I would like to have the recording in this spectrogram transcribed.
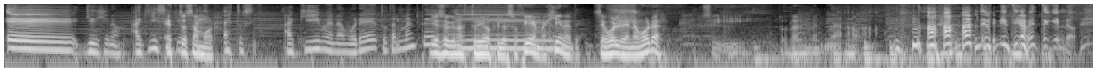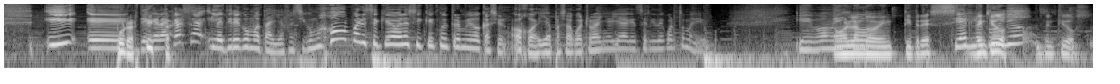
Eh, yo dije, no, aquí sí. Esto que- es amor. Esto sí. Aquí me enamoré totalmente. Y eso que no estudió filosofía, imagínate. Se vuelve a enamorar. Sí, totalmente. No. No. Definitivamente que no. Y eh, llegué a la casa y le tiré como talla. Fue así como, oh, parece que ahora sí que encontré mi vocación. Ojo, ya pasado cuatro años ya que salí de cuarto medio. Y mi me Estamos hablando de 23, si es lo 22, tuyo- 22.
